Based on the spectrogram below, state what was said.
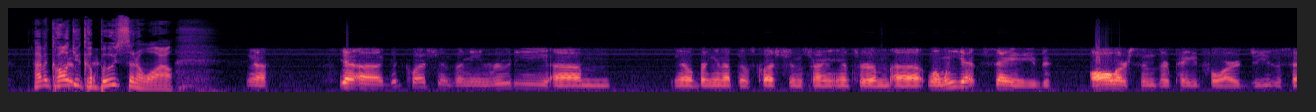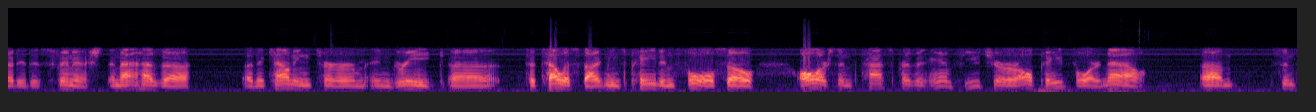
Haven't called you Caboose in a while. Yeah, yeah. Uh, good questions. I mean, Rudy, um, you know, bringing up those questions, trying to answer them. Uh, when we get saved, all our sins are paid for. Jesus said it is finished, and that has a an accounting term in Greek uh, to tell us that it means paid in full. So all our sins, past, present, and future, are all paid for. Now, um, since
